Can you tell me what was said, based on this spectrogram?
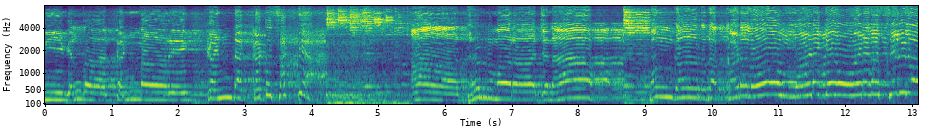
ನೀವೆಲ್ಲ ಕಣ್ಣಾರೆ ಕಂಡ ಕಟು ಸತ್ಯ. ಆ ಧರ್ಮರಾಜನ ಬಂಗಾರದ ಕಡಲು ಮಡಕೆ ಒಡೆದ ಸಿಡಿಲು.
